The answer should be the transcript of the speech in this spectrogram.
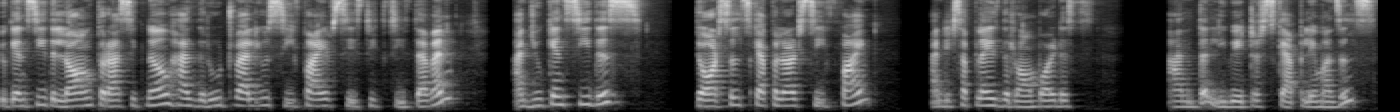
You can see the long thoracic nerve has the root values C5, C6, C7. And you can see this dorsal scapular C5 and it supplies the rhomboidus and the levator scapulae muscles.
